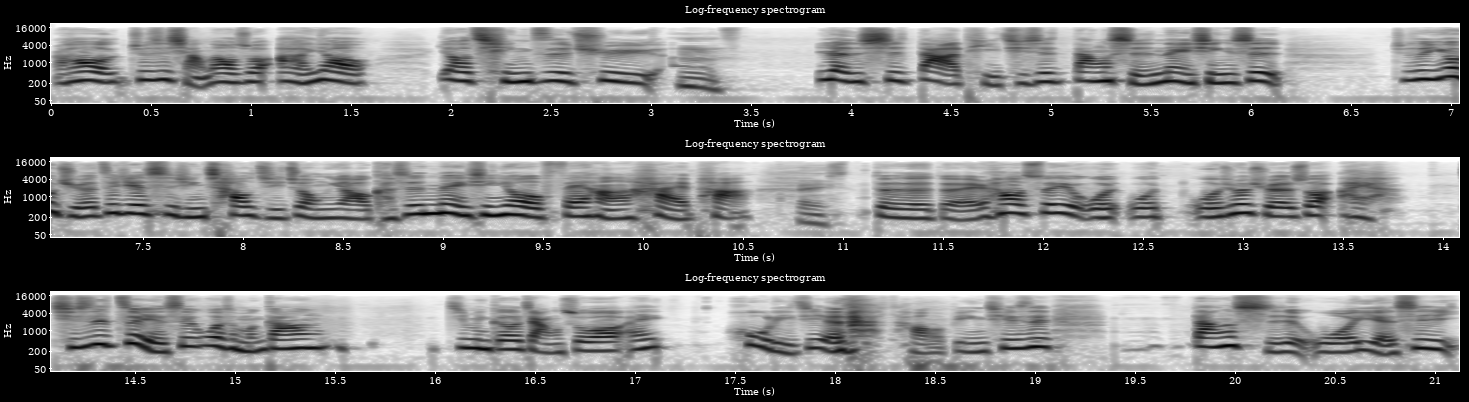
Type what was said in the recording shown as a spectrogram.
然后就是想到说啊，要要亲自去嗯。认识大体，其实当时内心是就是又觉得这件事情超级重要，可是内心又非常害怕，对对对，然后所以我我我就觉得说，哎呀，其实这也是为什么刚刚金明哥讲说，哎。护理界的逃兵，其实当时我也是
